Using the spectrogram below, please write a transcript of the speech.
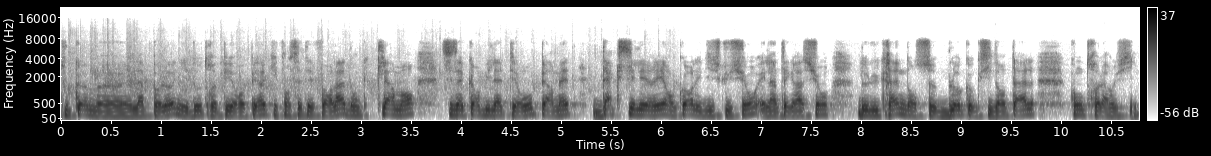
tout comme la Pologne et d'autres pays européens qui font cet effort-là. Donc clairement, ces accords bilatéraux permettent d'accélérer encore les discussions et l'intégration de l'Ukraine dans ce bloc occidental contre la Russie.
